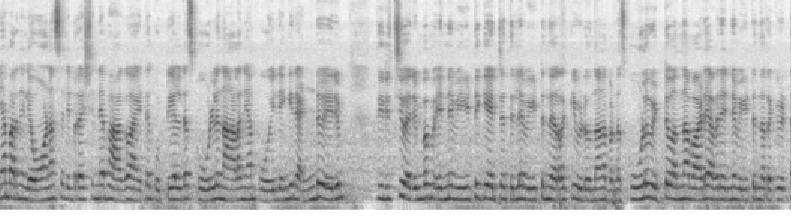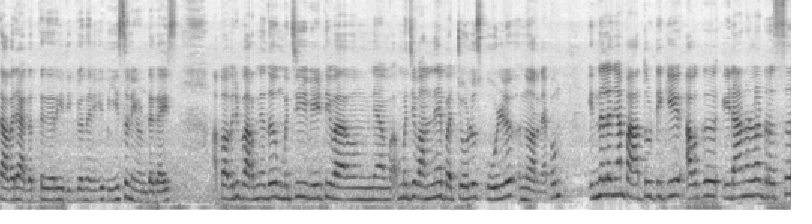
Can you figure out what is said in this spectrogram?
ഞാൻ പറഞ്ഞില്ലേ ഓണം സെലിബ്രേഷന്റെ ഭാഗമായിട്ട് കുട്ടികളുടെ സ്കൂളിൽ നാളെ ഞാൻ പോയില്ലെങ്കിൽ രണ്ടുപേരും തിരിച്ചു വരുമ്പം എന്നെ വീട്ടിൽ കയറ്റത്തില്ല വീട്ടിൽ നിന്ന് ഇറക്കി വിടുമെന്നാണ് പറഞ്ഞത്. സ്കൂൾ വിട്ട് വന്ന പാടെ അവരെന്നെ വീട്ടിൽ നിന്ന് ഇറക്കി വിട്ട് അവരെ അകത്ത് കയറി ഇരിക്കുമെന്ന് എനിക്ക് ഭീഷണിയുണ്ട് ഗൈസ് അപ്പോൾ അവർ പറഞ്ഞത് ഉമ്മച്ചി വീട്ടിൽ ഞാൻ ഉമ്മച്ചി വന്നേ പറ്റുള്ളൂ സ്കൂളിൽ എന്ന് പറഞ്ഞു. അപ്പം ഇന്നലെ ഞാൻ പാത്തൂട്ടിക്ക് അവൾക്ക് ഇടാനുള്ള ഡ്രസ്സ്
